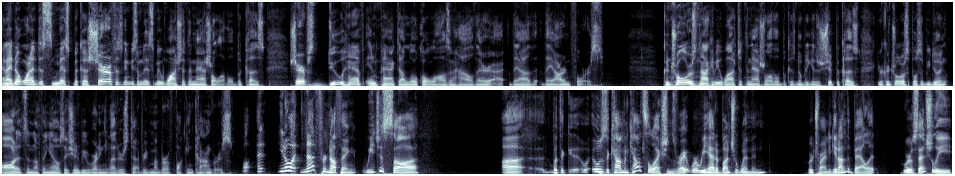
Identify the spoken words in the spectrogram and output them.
and I don't want to dismiss because sheriff is going to be something that's going to be watched at the national level because sheriffs do have impact on local laws and how they're they are they are enforced. Controller is not going to be watched at the national level because nobody gives a shit because your controller is supposed to be doing audits and nothing else. They shouldn't be writing letters to every member of fucking Congress. Well, and you know what? Not for nothing. We just saw. Uh, what the it was the Common Council elections, right? Where we had a bunch of women who were trying to get on the ballot, who were essentially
